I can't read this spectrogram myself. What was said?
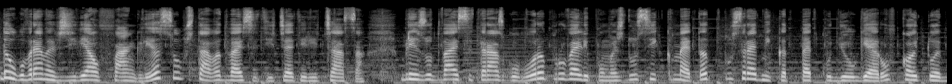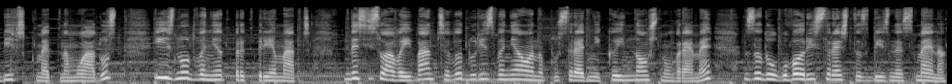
дълго време вживял в Англия, съобщава 24 часа. Близо 20 разговора провели помежду си кметът, посредникът Петко Диогеров, който е бивш кмет на Младост и изнудваният предприемач. Десислава Иванчева дори звъняла на посредника и нощно време, за да оговори среща с бизнесмена.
